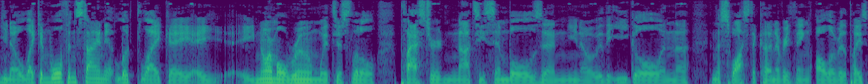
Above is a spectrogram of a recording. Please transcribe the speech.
you know, like in Wolfenstein, it looked like a, a, a normal room with just little plastered Nazi symbols and, you know, the eagle and the, and the swastika and everything all over the place.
